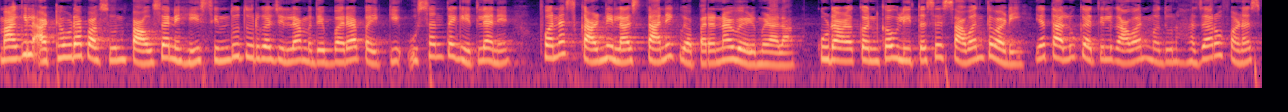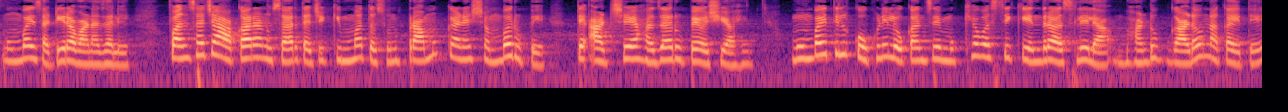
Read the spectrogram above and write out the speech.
मागील आठवड्यापासून पावसानेही सिंधुदुर्ग जिल्ह्यामध्ये बऱ्यापैकी उसंत घेतल्याने फणस काढणीला स्थानिक व्यापाऱ्यांना वेळ मिळाला. कुडाळ कणकवली तसेच सावंतवाडी या तालुक्यातील गावांमधून हजारो फणस मुंबईसाठी रवाना झाले. फणसाच्या आकारानुसार त्याची किंमत असून प्रामुख्याने शंभर रुपये ते आठशे हजार रुपये अशी आहे. मुंबईतील कोकणी लोकांचे मुख्य वस्ती केंद्र असलेल्या भांडूप गाडव नाका येथे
